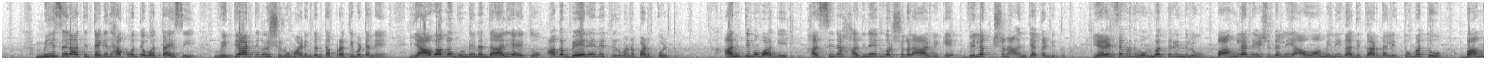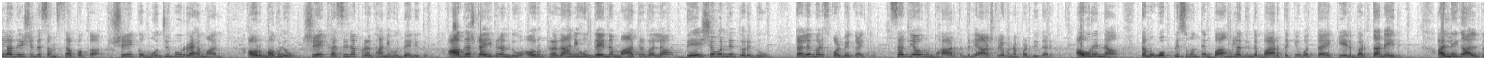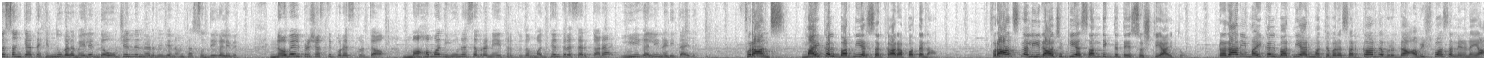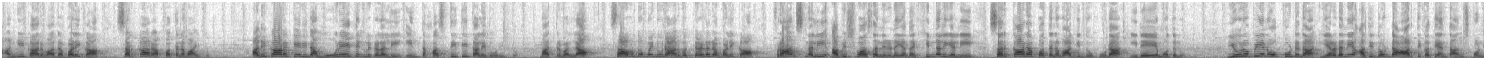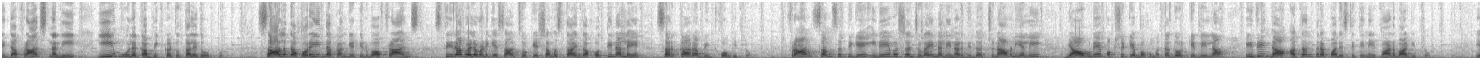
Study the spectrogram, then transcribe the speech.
ಮೀಸಲಾತಿ ತೆಗೆದುಹಾಕುವಂತೆ ಒತ್ತಾಯಿಸಿ ವಿದ್ಯಾರ್ಥಿಗಳು ಶುರು ಮಾಡಿದ್ದಂಥ ಪ್ರತಿಭಟನೆ ಯಾವಾಗ ಗುಂಡಿನ ದಾಳಿ ಆಯಿತೋ ಆಗ ಬೇರೆಯದೇ ತಿರುವನ್ನು ಪಡೆದುಕೊಳ್ತು. ಅಂತಿಮವಾಗಿ ಹಸಿನ ಹದಿನೈದು ವರ್ಷಗಳ ಆಳ್ವಿಕೆ ವಿಲಕ್ಷಣ ಅಂತ್ಯ ಕಂಡಿತು. ಎರಡ್ ಸಾವಿರದ ಒಂಬತ್ತರಿಂದಲೂ ಬಾಂಗ್ಲಾದೇಶದಲ್ಲಿ ಅವಾಮಿ ಲೀಗ್ ಅಧಿಕಾರದಲ್ಲಿತ್ತು ಮತ್ತು ಬಾಂಗ್ಲಾದೇಶದ ಸಂಸ್ಥಾಪಕ ಶೇಖ್ ಮುಜಿಬುರ್ ರೆಹಮಾನ್ ಅವ್ರ ಮಗಳು ಶೇಖ್ ಹಸೀನಾ ಪ್ರಧಾನಿ ಹುದ್ದೆಯಲ್ಲಿದ್ದರು ಆಗಸ್ಟ್ ಐದರಂದು ಅವರು ಪ್ರಧಾನಿ ಹುದ್ದೆಯನ್ನು ಮಾತ್ರವಲ್ಲ ದೇಶವನ್ನೇ ತೊರೆದು ತಲೆಮರೆಸಿಕೊಳ್ಬೇಕಾಯ್ತು. ಸದ್ಯ ಅವರು ಭಾರತದಲ್ಲಿ ಆಶ್ರಯವನ್ನು ಪಡೆದಿದ್ದಾರೆ. ಅವರನ್ನ ತಮಗೆ ಒಪ್ಪಿಸುವಂತೆ ಬಾಂಗ್ಲಾದಿಂದ ಭಾರತಕ್ಕೆ ಒತ್ತಾಯ ಕೇಳಿ ಬರ್ತಾನೆ ಇದೆ. ಅಲ್ಲಿಗ ಅಲ್ಪಸಂಖ್ಯಾತ ಹಿಂದೂಗಳ ಮೇಲೆ ದೌರ್ಜನ್ಯ ನಡೆದಿದೆ ಅನ್ನುವಂಥ ಸುದ್ದಿಗಳಿವೆ. ನೊಬೆಲ್ ಪ್ರಶಸ್ತಿ ಪುರಸ್ಕೃತ ಮೊಹಮ್ಮದ್ ಯೂನಸ್ ಅವರ ನೇತೃತ್ವದ ಮಧ್ಯಂತರ ಸರ್ಕಾರ ಈಗ ಅಲ್ಲಿ ನಡೀತಾ ಇದೆ. ಫ್ರಾನ್ಸ್, ಮೈಕಲ್ ಬರ್ನಿಯರ್ ಸರ್ಕಾರ ಪತನ. ಫ್ರಾನ್ಸ್ನಲ್ಲಿ ರಾಜಕೀಯ ಸಂದಿಗ್ಧತೆ ಸೃಷ್ಟಿಯಾಯಿತು. ಪ್ರಧಾನಿ ಮೈಕಲ್ ಬರ್ನಿಯರ್ ಮತ್ತವರ ಸರ್ಕಾರದ ವಿರುದ್ಧ ಅವಿಶ್ವಾಸ ನಿರ್ಣಯ ಅಂಗೀಕಾರವಾದ ಬಳಿಕ ಸರ್ಕಾರ ಪತನವಾಯಿತು. ಅಧಿಕಾರಕ್ಕೇರಿದ ಮೂರೇ ತಿಂಗಳುಗಳಲ್ಲಿ ಇಂತಹ ಸ್ಥಿತಿ ತಲೆದೋರಿತ್ತು. ಮಾತ್ರವಲ್ಲ, ಸಾವಿರದ ಒಂಬೈನೂರ ಅರವತ್ತೆರಡರ ಬಳಿಕ ಫ್ರಾನ್ಸ್ನಲ್ಲಿ ಅವಿಶ್ವಾಸ ನಿರ್ಣಯದ ಹಿನ್ನೆಲೆಯಲ್ಲಿ ಸರ್ಕಾರ ಪತನವಾಗಿದ್ದು ಕೂಡ ಇದೇ ಮೊದಲು. ಯುರೋಪಿಯನ್ ಒಕ್ಕೂಟದ ಎರಡನೇ ಅತಿದೊಡ್ಡ ಆರ್ಥಿಕತೆ ಅಂತ ಅನ್ಸ್ಕೊಂಡಿದ್ದ ಫ್ರಾನ್ಸ್ನಲ್ಲಿ ಈ ಮೂಲಕ ಬಿಕ್ಕಟ್ಟು ತಲೆದೋರ್ತು. ಸಾಲದ ಹೊರೆಯಿಂದ ಕಂಗೆಟ್ಟಿರುವ ಫ್ರಾನ್ಸ್ ಸ್ಥಿರ ಬೆಳವಣಿಗೆ ಸಾಧಿಸೋಕೆ ಶ್ರಮಿಸ್ತಾ ಇದ್ದ ಹೊತ್ತಿನಲ್ಲೇ ಸರ್ಕಾರ ಬಿದ್ದು ಹೋಗಿತ್ತು. ಫ್ರಾನ್ಸ್ ಸಂಸತ್ತಿಗೆ ಇದೇ ವರ್ಷ ಜುಲೈನಲ್ಲಿ ನಡೆದಿದ್ದ ಚುನಾವಣೆಯಲ್ಲಿ ಯಾವುದೇ ಪಕ್ಷಕ್ಕೆ ಬಹುಮತ ದೊರಕಿರಲಿಲ್ಲ. ಇದರಿಂದ ಅತಂತ್ರ ಪರಿಸ್ಥಿತಿ ನಿರ್ಮಾಣವಾಗಿತ್ತು.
